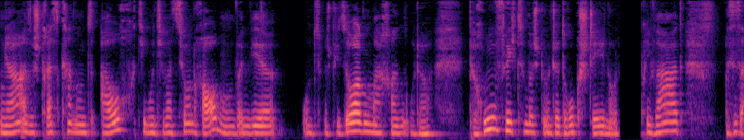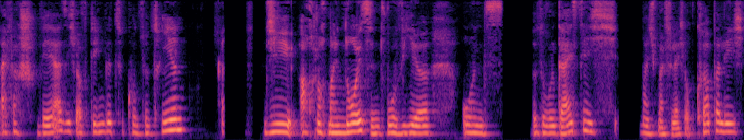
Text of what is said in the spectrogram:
Ja, also Stress kann uns auch die Motivation rauben, wenn wir uns zum Beispiel Sorgen machen oder beruflich zum Beispiel unter Druck stehen oder privat. Es ist einfach schwer, sich auf Dinge zu konzentrieren, die auch nochmal neu sind, wo wir uns sowohl geistig, manchmal vielleicht auch körperlich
